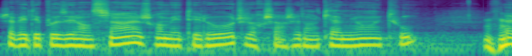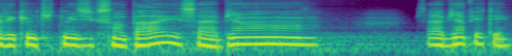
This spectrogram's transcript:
j'avais déposé l'ancien, et je remettais l'autre, je le rechargeais dans le camion et tout, mhm. avec une petite musique sympa, et ça a bien, ça a bien pété.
